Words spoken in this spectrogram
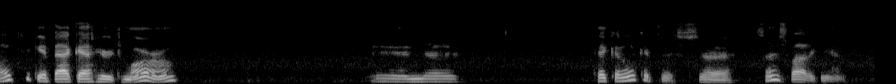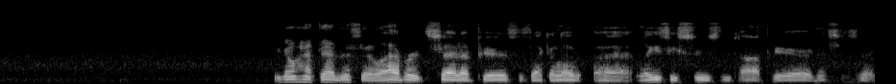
Hope to get back out here tomorrow and uh, take a look at this uh, sunspot again. You don't have to have this elaborate setup here. This is like a uh, lazy Susan top here. And this is a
